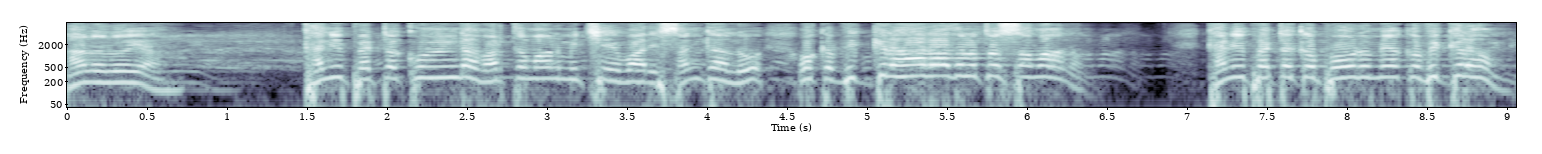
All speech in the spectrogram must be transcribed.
హలోయ కనిపెట్టకుండా వర్తమానం ఇచ్చే వారి సంఘాలు ఒక విగ్రహారాధనతో సమానం. కనిపెట్టకపోవడమే ఒక విగ్రహం.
